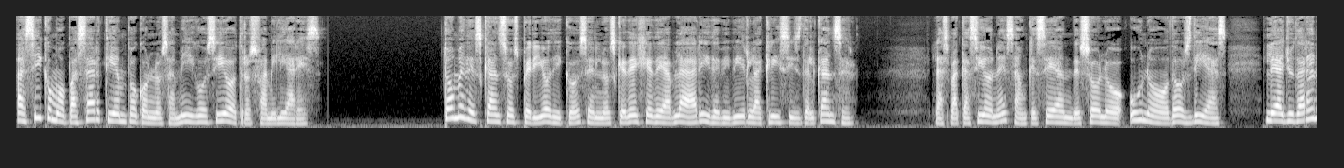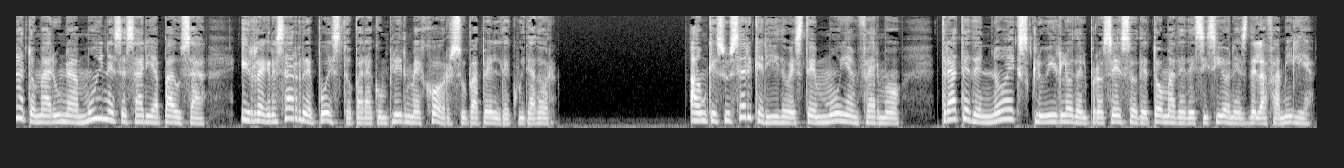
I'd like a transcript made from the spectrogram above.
así como pasar tiempo con los amigos y otros familiares. Tome descansos periódicos en los que deje de hablar y de vivir la crisis del cáncer. Las vacaciones, aunque sean de solo uno o dos días, le ayudarán a tomar una muy necesaria pausa y regresar repuesto para cumplir mejor su papel de cuidador. Aunque su ser querido esté muy enfermo, trate de no excluirlo del proceso de toma de decisiones de la familia.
